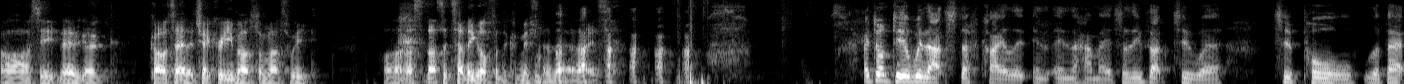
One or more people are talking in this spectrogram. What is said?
Oh, see, there we go. Carl Taylor, check your emails from last week. Oh, that's that's a telling off from the commissioner there. That is. I don't deal with that stuff, Kyle, in, in the Hammerheads. So leave that to uh, to Paul Lebet,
